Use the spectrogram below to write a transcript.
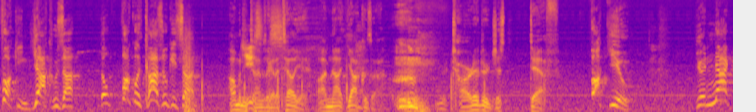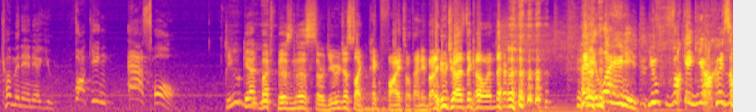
fucking Yakuza! Don't fuck with Kazuki-san! How many times I gotta tell you? I'm not Yakuza. Retarded or just deaf? Fuck you! You're not coming in here, you fucking asshole! Do you get much business, or do you just like pick fights with anybody who tries to go in there? hey, lady, you fucking yakuza!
